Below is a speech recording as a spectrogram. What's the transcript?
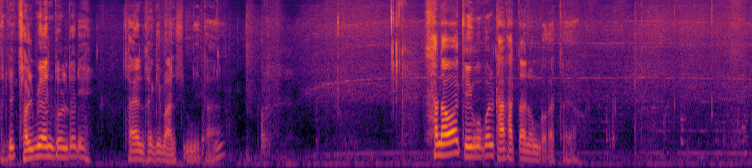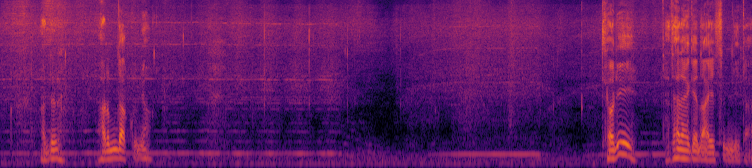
아주 절묘한 돌들이 자연석이 많습니다. 산화와 계곡을 다 갖다 놓은 것 같아요. 아주 아름답군요. 결이 대단하게 나 있습니다.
